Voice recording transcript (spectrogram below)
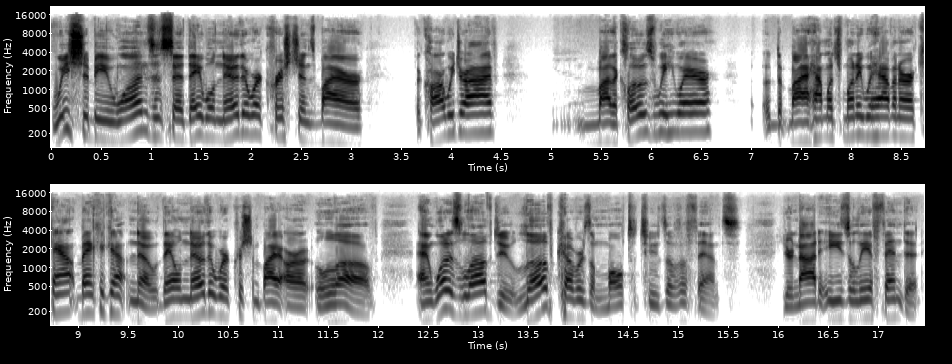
We should be ones that said they will know that we're Christians by our the car we drive, by the clothes we wear, by how much money we have in our account, bank account. No, they'll know that we're Christian by our love. And what does love do? Love covers a multitudes of offense. You're not easily offended.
